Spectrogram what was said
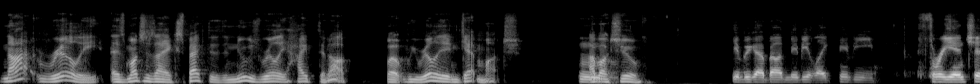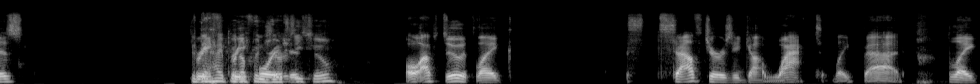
Not really as much as I expected. The news really hyped it up, but we really didn't get much. How Mm. about you? Yeah, we got about maybe like maybe three inches. Did Three- they hype three, it up in Jersey inches. too? Oh, absolute. Like South Jersey got whacked like bad, like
